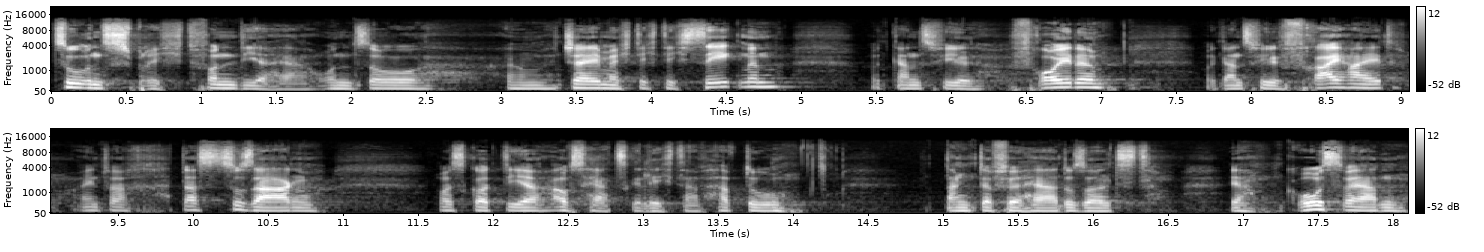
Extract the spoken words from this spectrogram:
zu uns spricht, von dir her. Und so, ähm, Jay, möchte ich dich segnen mit ganz viel Freude, mit ganz viel Freiheit, einfach das zu sagen, was Gott dir aufs Herz gelegt hat. Hab du Dank dafür, Herr, du sollst ja, groß werden.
